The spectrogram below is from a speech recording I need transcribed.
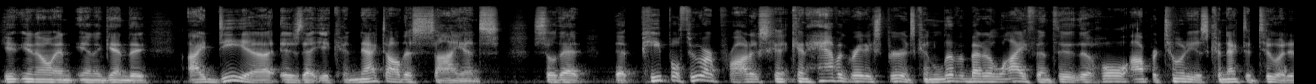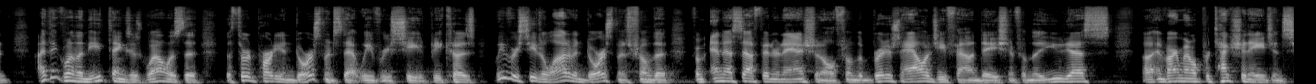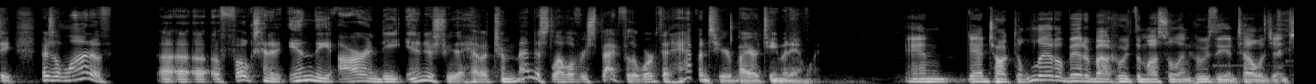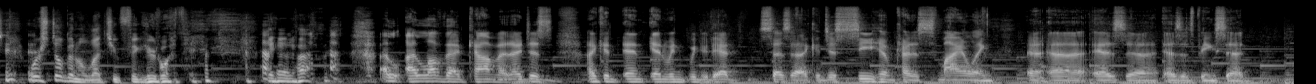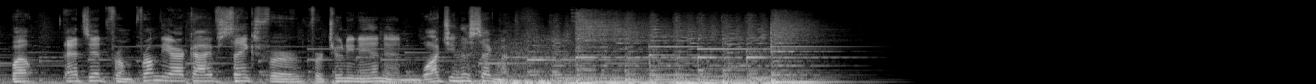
You, you know, and and again the idea is that you connect all this science so that that people through our products can, can have a great experience, can live a better life, and the, the whole opportunity is connected to it. And I think one of the neat things as well is the, the third party endorsements that we've received, because we've received a lot of endorsements from the from NSF International, from the British Allergy Foundation, from the U.S. Uh, Environmental Protection Agency. There's a lot of uh, uh, uh, folks kind of in the R&D industry that have a tremendous level of respect for the work that happens here by our team at Amway. And Dad talked a little bit about who's the muscle and who's the intelligence. We're still going to let you figure what. I, I love that comment. I just, I could, and, and when, when your dad says that, I could just see him kind of smiling uh, uh, as uh, as it's being said. Well, that's it from from the archives. Thanks for for tuning in and watching this segment.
